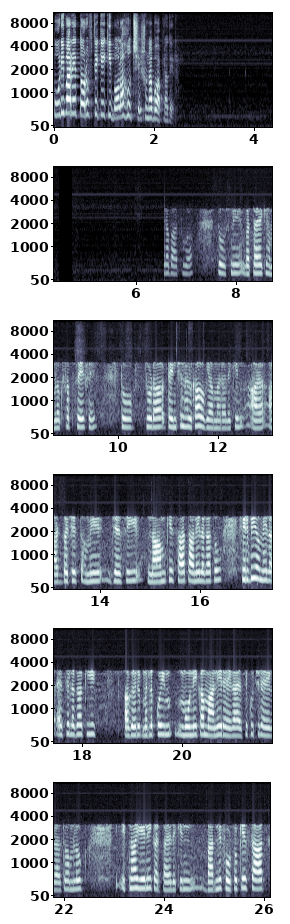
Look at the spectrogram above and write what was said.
পরিবারের তরফ থেকে কি বলা হচ্ছে শোনাবো আপনাদের मेरा बात हुआ तो उसने बताया कि हम लोग सब सेफ है तो थोड़ा टेंशन हल्का हो गया हमारा लेकिन आ- आठ बजे तो हमें जैसे ही नाम के साथ आने लगा तो फिर भी हमें ल- ऐसे लगा कि अगर मतलब कोई मोने का माने रहेगा ऐसे कुछ रहेगा तो हम लोग इतना ये नहीं कर पाए लेकिन बाद में फोटो के साथ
